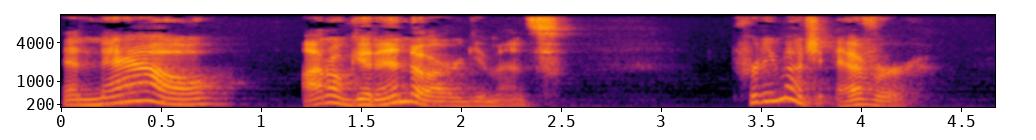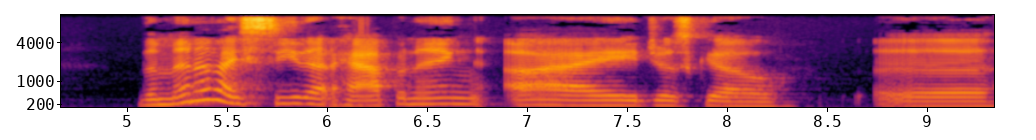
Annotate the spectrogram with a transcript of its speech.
and now I don't get into arguments pretty much ever. The minute I see that happening, I just go, uh,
